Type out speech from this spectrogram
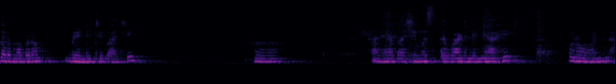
गरमागरम भेंडीची भाजी. आणि ह्या भाजी मस्त वाढलेली आहे रोहनला.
